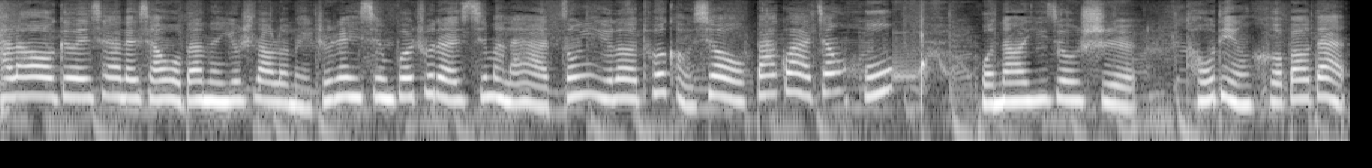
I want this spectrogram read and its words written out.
Hello，各位亲爱的小伙伴们，又是到了每周任性播出的喜马拉雅综艺娱乐脱口秀《八卦江湖》。我呢，依旧是头顶荷包蛋、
